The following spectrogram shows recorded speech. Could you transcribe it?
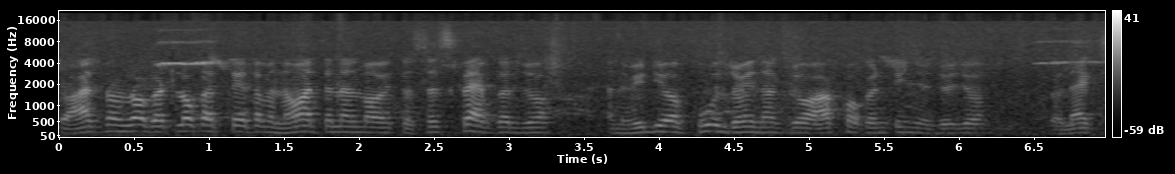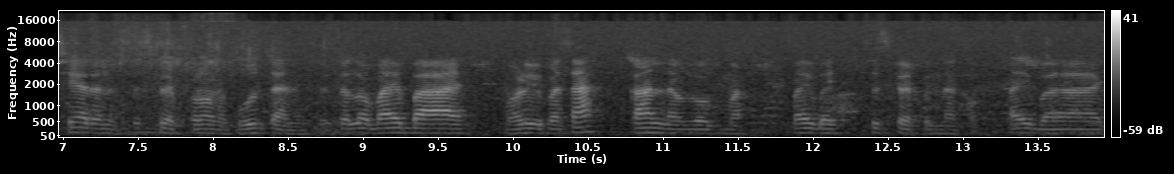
તો આજનો બ્લોગ એટલો જ તે તમે નવા ચેનલમાં હોય તો સબસ્ક્રાઈબ કરજો અને વીડિયો ફૂલ જોઈ નાખજો. આખો કન્ટિન્યુ જોજો. તો લાઈક શેર અને સબસ્ક્રાઈબ કરવાનું ભૂલતા નહીં. તો ચલો બાય બાય મળવી પાછા કાલના બ્લોગમાં બાય બાય. સબસ્ક્રાઈબ કરી નાખો. Bye bye.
